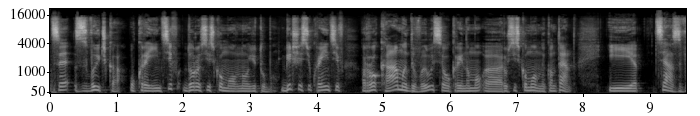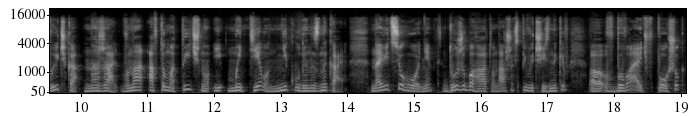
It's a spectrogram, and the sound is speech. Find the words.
це звичка українців до російськомовного Ютубу. Більшість українців роками дивилися україномо... е, російськомовний контент, і ця звичка, на жаль, вона автоматично і миттєво нікуди не зникає. Навіть сьогодні дуже багато наших співвітчизників е, вбивають в пошук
